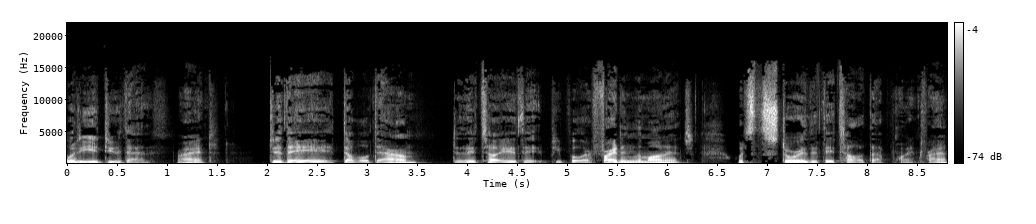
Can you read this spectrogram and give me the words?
what do you do then, right? Do they double down? Do they tell you that people are fighting them on it? What's the story that they tell at that point, right?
